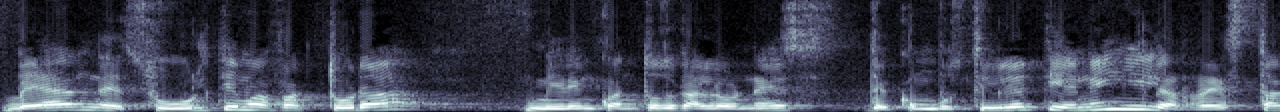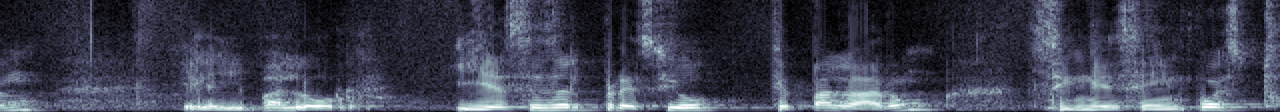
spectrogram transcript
vean su última factura, miren cuántos galones de combustible tienen y le restan el valor. Y ese es el precio que pagaron sin ese impuesto.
